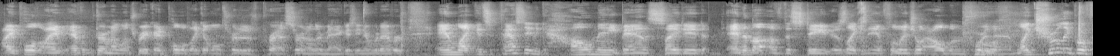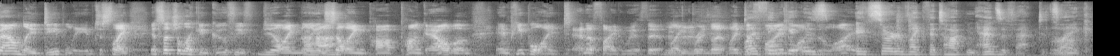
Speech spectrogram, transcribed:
I pulled, I ever, during my lunch break, I'd pull up like an alternative press or another magazine or whatever, and like it's fascinating how many bands cited "Enema of the State" as like an influential album for Oof. them, like truly, profoundly, deeply, just like it's such a like a goofy, you know, like 1000000 Uh-huh. selling pop punk album, and people identified with it, like Mhm. br- like, like Well, I defined think a it lot was. of their life. It's sort of like the Talking Heads effect. It's Mhm. like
